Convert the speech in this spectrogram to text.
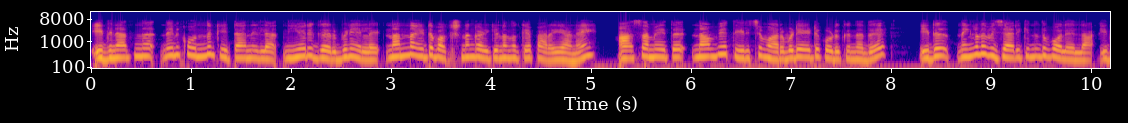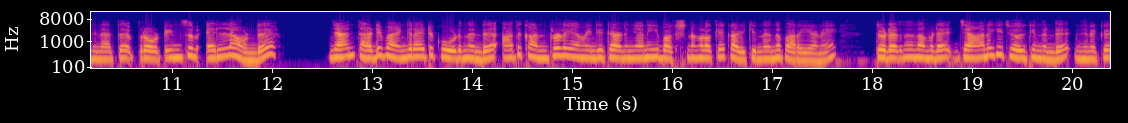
ഇതിനകത്ത് നിന്ന് നിനക്കൊന്നും കിട്ടാനില്ല. നീ ഒരു ഗർഭിണിയല്ലേ. നന്നായിട്ട് ഭക്ഷണം കഴിക്കണം എന്നൊക്കെ പറയുകയാണേ ആ സമയത്ത് നവ്യ തിരിച്ച് മറുപടിയായിട്ട് കൊടുക്കുന്നത് ഇത് നിങ്ങൾ വിചാരിക്കുന്നത് പോലെയല്ല. ഇതിനകത്ത് പ്രോട്ടീൻസും എല്ലാം ഉണ്ട്. ഞാൻ തടി ഭയങ്കരമായിട്ട് കൂടുന്നുണ്ട്. അത് കൺട്രോൾ ചെയ്യാൻ വേണ്ടിയിട്ടാണ് ഞാൻ ഈ ഭക്ഷണങ്ങളൊക്കെ കഴിക്കുന്നതെന്ന് പറയണേ. തുടർന്ന് നമ്മുടെ ജാനകി ചോദിക്കുന്നുണ്ട് നിനക്ക്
